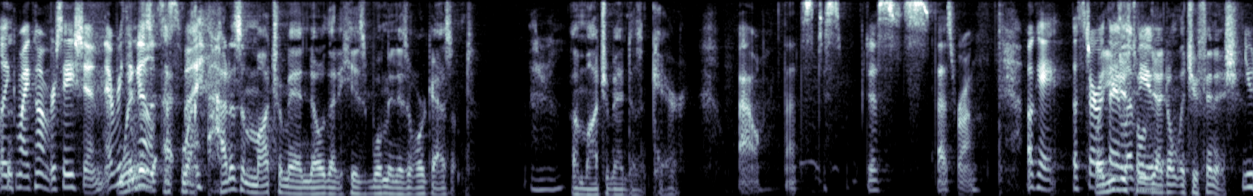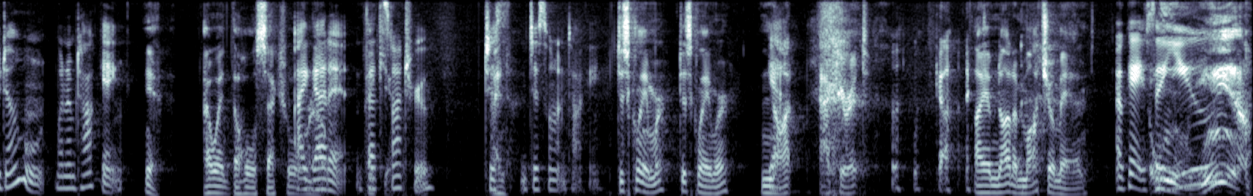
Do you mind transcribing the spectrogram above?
Like my conversation. Everything does else is wh- fine. how does a macho man know that his woman is orgasmed? I don't know. A macho man doesn't care. Wow. That's just just that's wrong. Okay, let's start Well, with you I just love told you. I don't let you finish. You don't when I'm talking. Yeah, I went the whole sexual. I route. got it. Thank That's you. not true. Just just when I'm talking. Disclaimer. Disclaimer. Not accurate. Oh God. I am not a macho man. Okay, so you Yeah.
